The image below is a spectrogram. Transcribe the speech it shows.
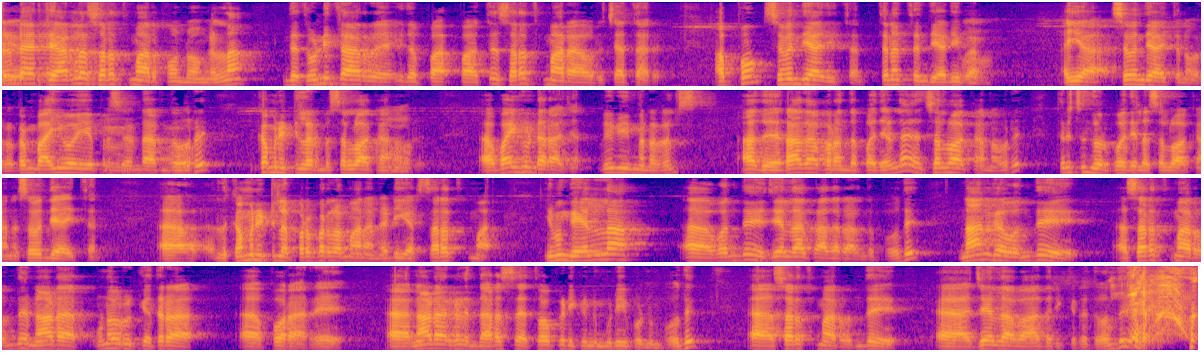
ரெண்டாயிரத்தி ஆறுல சரத்குமார் போன்றவங்கெல்லாம் இந்த தொண்ணூத்தாறு இதை பா பார்த்து சரத்குமாரை அவர் சேர்த்தாரு. அப்போ சிவந்தி ஆதித்தன் தினத்தந்தி அதிபர். ஐயா சிவந்தி ஆதித்தன் அவர்கள் ரொம்ப ஐஓஏ பிரசிடண்டா இருந்தவர் கம்யூனிட்டியில் ரொம்ப செல்வாக்கானவர். வைகுண்டராஜன் விவி மினரல்ஸ் அது ராதாபுரம் அந்த பகுதியில் செல்வாக்கானவர் திருச்செந்தூர் பகுதியில் செல்வாக்கான சிவந்தி ஆதித்தன். அந்த கம்யூனிட்டியில் பிரபலமான நடிகர் சரத்குமார். இவங்க எல்லாம் வந்து ஜெயலலிதாவுக்கு ஆதரவாக இருந்தபோது நாங்கள் வந்து சரத்குமார் வந்து நாடார் உணர்வுக்கு எதிராக போகிறாரு நாடார்கள் இந்த அரசை தோக்கடிக்கணும்னு முடிவு பண்ணும்போது சரத்குமார் வந்து ஜெயலலிதாவை ஆதரிக்கிறது வந்து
